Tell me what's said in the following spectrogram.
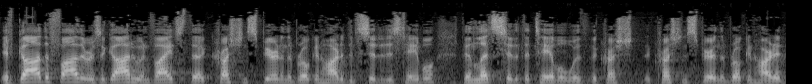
If God the Father is a God who invites the crushed in spirit and the brokenhearted to sit at his table, then let's sit at the table with the crushed, the crushed in spirit and the brokenhearted,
